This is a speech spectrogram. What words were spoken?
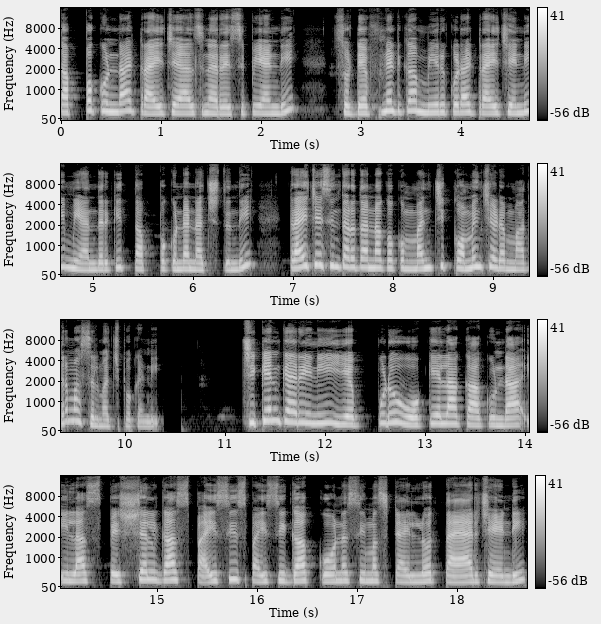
తప్పకుండా ట్రై చేయాల్సిన రెసిపీ అండి. సో డెఫినెట్గా మీరు కూడా ట్రై చేయండి. మీ అందరికీ తప్పకుండా నచ్చుతుంది. ట్రై చేసిన తర్వాత నాకు ఒక మంచి కామెంట్ చేయడం మాత్రం అస్సలు మర్చిపోకండి. చికెన్ కర్రీని ఎప్పుడూ ఒకేలా కాకుండా ఇలా స్పెషల్గా స్పైసీ స్పైసీగా కోనసీమ స్టైల్లో తయారు చేయండి.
